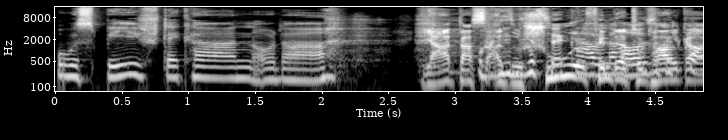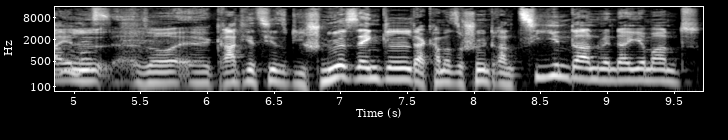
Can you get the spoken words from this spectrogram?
USB-Steckern oder ja, das, also Schuhe findet er total geil. Ist. Also äh, gerade jetzt hier so die Schnürsenkel, da kann man so schön dran ziehen dann, wenn da jemand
